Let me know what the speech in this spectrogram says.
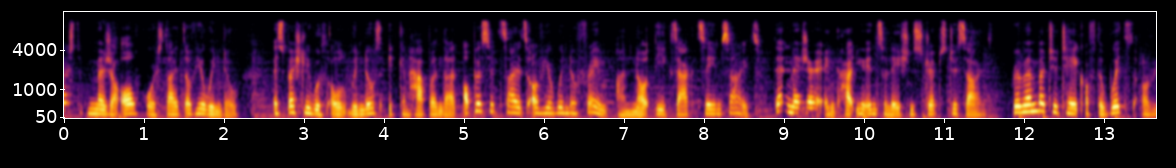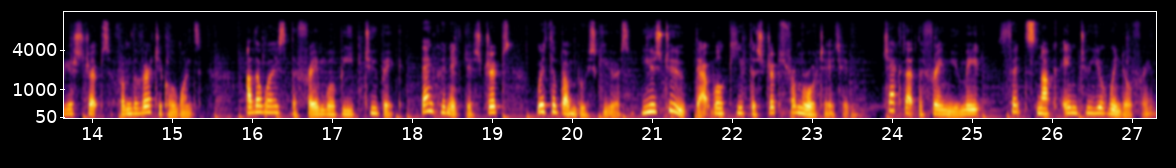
First, measure all four sides of your window. Especially with old windows, it can happen that opposite sides of your window frame are not the exact same size. Then measure and cut your insulation strips to size. Remember to take off the width of your strips from the vertical ones, otherwise the frame will be too big. Then connect your strips with the bamboo skewers. Use two, that will keep the strips from rotating. Check that the frame you made fits snug into your window frame.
